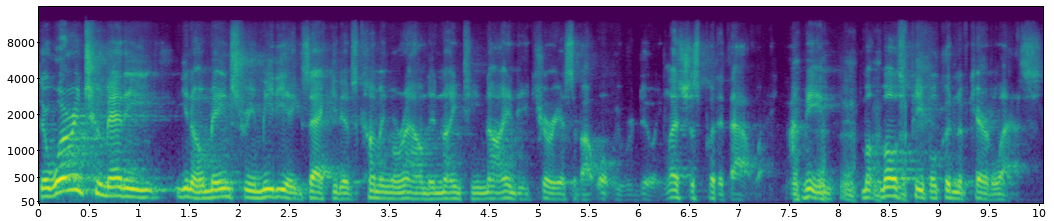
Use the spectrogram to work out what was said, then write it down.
there weren't too many you know mainstream media executives coming around in 1990 curious about what we were doing. Let's just put it that way. I mean, m- most people couldn't have cared less.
